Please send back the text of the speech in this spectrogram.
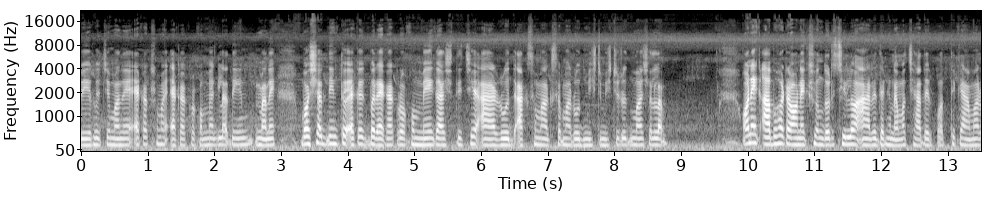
বের হয়েছে। মানে এক এক সময় এক এক রকম মেঘলা দিন। মানে বর্ষার দিন তো এক একবার এক এক রকম মেঘ আসতেছে। আর রোদ, আকসামা আকসামা রোদ, মিষ্টি মিষ্টি রোদ মাসাল্লাহ অনেক আবহাওয়াটা অনেক সুন্দর ছিল। আর দেখেন আমার ছাদের পর থেকে আমার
